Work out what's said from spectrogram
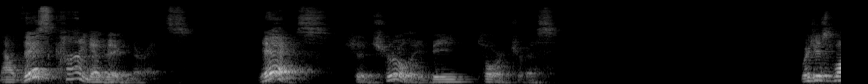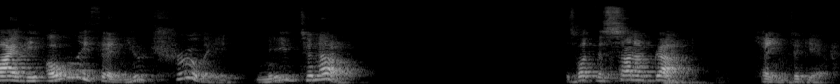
Now, this kind of ignorance, this should truly be torturous. Which is why the only thing you truly need to know is what the Son of God came to give.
